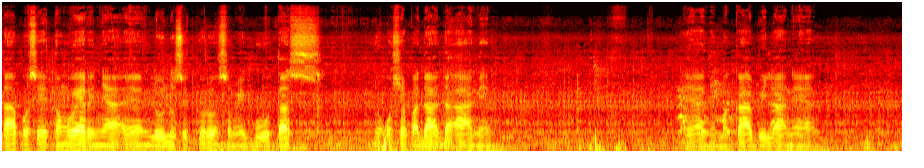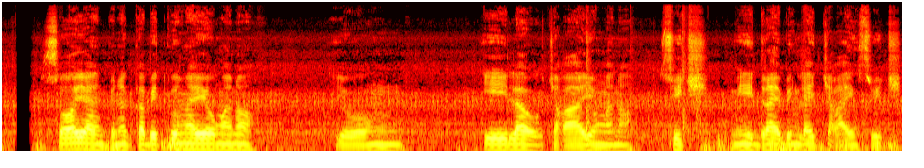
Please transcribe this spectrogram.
Tapos itong wire niya ayun lulusot ko ron sa may butas. Doon ko siya padadaanin. Ayan yung magkabila na yan. So ayan pinagkabit ko na yung ano yung ilaw tsaka yung ano switch. Mini driving light tsaka yung switch.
